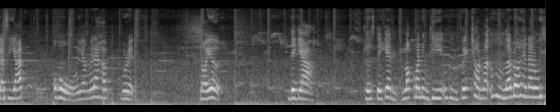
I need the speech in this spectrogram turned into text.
กาซิยัส โอ้โห ยังไม่ได้ครับบรดนอยเออร์เดกยาเทอร์สเตเกนล็อกมาหนึ่งทีอื้อหือเฟกช็อตมาอื้อหือแล้วโดนแฮนาโนวิช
